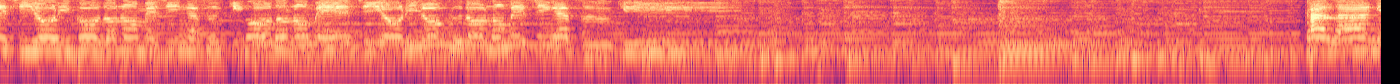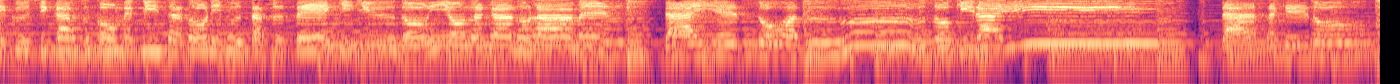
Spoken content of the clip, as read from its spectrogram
飯より五度の飯が好き。五度の飯より六度の飯が好き。唐揚げ串カツ米ピザ鶏豚ステーキ牛丼夜中のラーメン。ダイエットはずっと嫌い。だったけど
